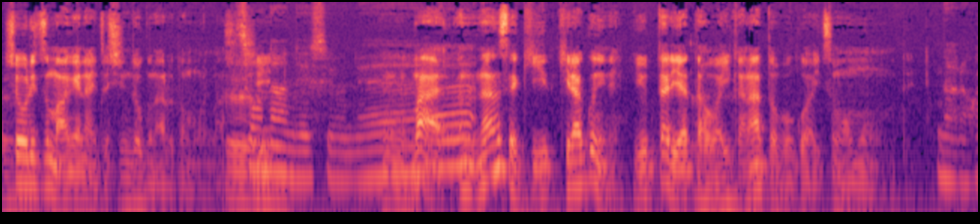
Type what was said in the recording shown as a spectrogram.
勝率も上げないとしんどくなると思いますし、そうなんですよね、うん、まあなんせ気気楽にねゆったりやった方がいいかなと僕はいつも思うんで。なるほ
